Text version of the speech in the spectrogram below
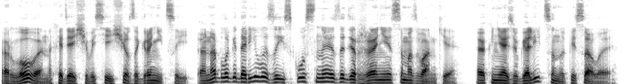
Орлова, находящегося еще за границей, она благодарила за искусное задержание самозванки, а князю Голицыну писала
